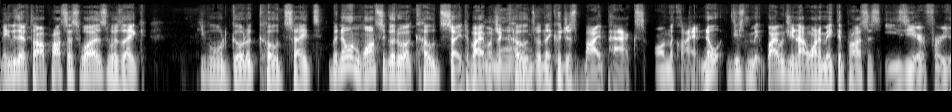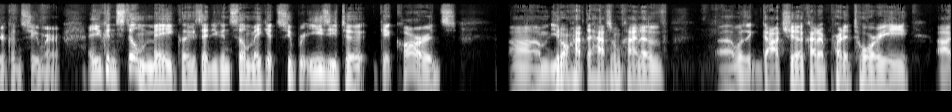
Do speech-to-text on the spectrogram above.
maybe their thought process was was like people would go to code sites, but no one wants to go to a code site to buy a bunch no. of codes when they could just buy packs on the client. No, just why would you not want to make the process easier for your consumer? And you can still make, like I said, you can still make it super easy to get cards. Um, you don't have to have some kind of uh, was it gacha kind of predatory uh,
